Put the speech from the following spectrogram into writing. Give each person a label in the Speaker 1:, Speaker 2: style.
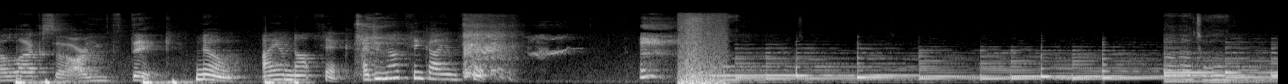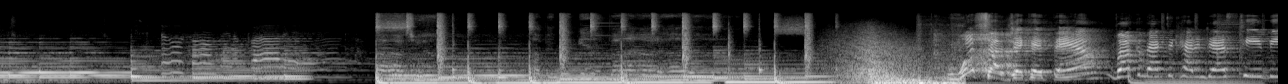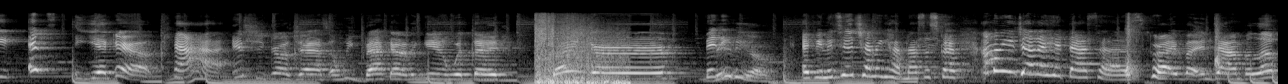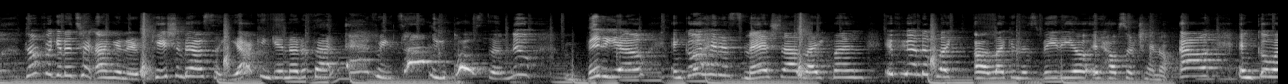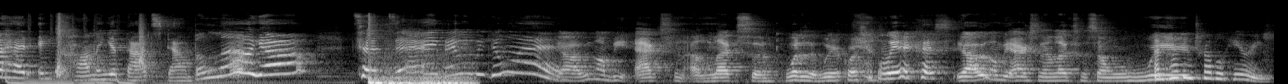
Speaker 1: Alexa, are you thick?
Speaker 2: No, I am not thick. I do not think I am thick.
Speaker 3: What's up, JK fam? Welcome back to Cat and Jazz TV. Your girl, Cat.
Speaker 1: It's your girl Jazz, and we back at it again with a banger
Speaker 3: Video.
Speaker 1: video.
Speaker 3: If you're new to the channel, you have not subscribed, I'm gonna need y'all to hit that subscribe button down below. Don't forget to turn on your notification bell so y'all can get notified every time we post a new video. And go ahead and smash that like button. If you end up like uh, liking this video, it helps our channel out. And go ahead and comment your thoughts down below, y'all. Today, baby, what we doing?
Speaker 1: Y'all, we're gonna be asking Alexa. What is it? Weird question?
Speaker 3: Weird question.
Speaker 1: Y'all, we're gonna be asking Alexa some weird.
Speaker 2: I'm having trouble hearing.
